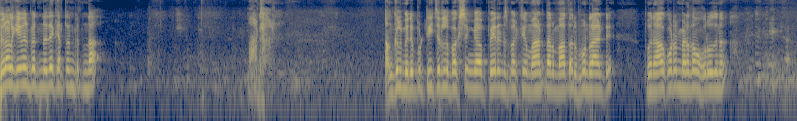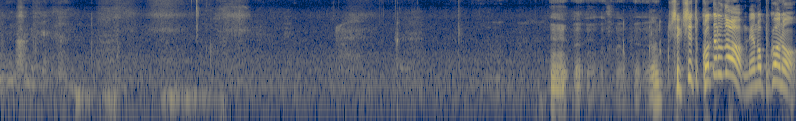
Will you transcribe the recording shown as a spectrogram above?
పిల్లలకి ఏమనిపిస్తుంది? అదే కరెక్ట్ అనిపిస్తుందా? మాట్లాడు. అంకుల్ మీరు ఎప్పుడు టీచర్ల పక్షంగా పేరెంట్స్ పక్షంగా మాట్లాడతారు మా తరఫున రా అంటే పోనీ ఆ కూడా పెడదాం ఒక రోజున. శిక్షిత కుదరదు నేను ఒప్పుకోను.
